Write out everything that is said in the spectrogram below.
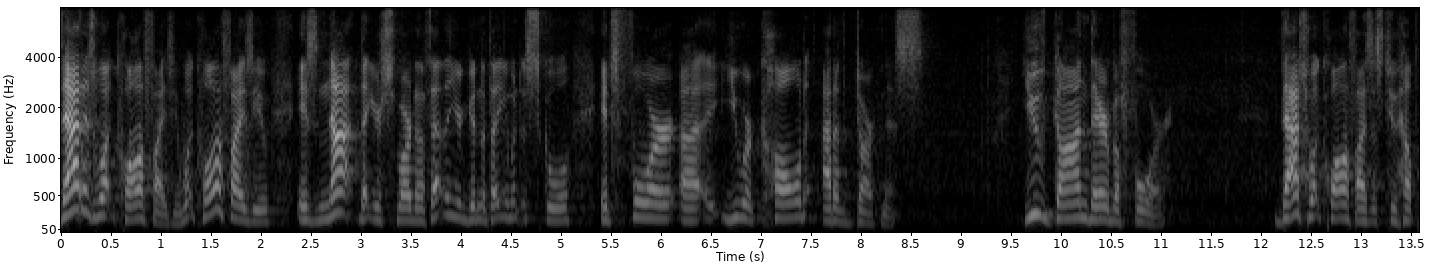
That is what qualifies you. What qualifies you is not that you're smart enough, not that you're good enough, that you went to school. It's for uh, you were called out of darkness. You've gone there before. That's what qualifies us to help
